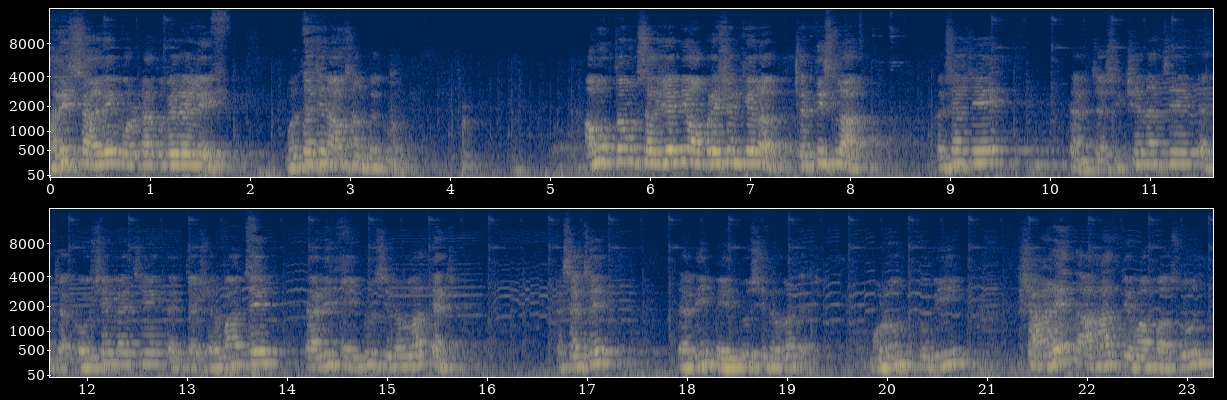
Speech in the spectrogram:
हरीश साळवे कोर्टात उभे राहिले. महत्त्वाचे नाव सांगतोय तुम्हाला. अमुक तमुक सर्जननी ऑपरेशन केलं छत्तीस लाख. कशाचे? त्यांच्या शिक्षणाचे त्यांच्या कौशल्याचे त्यांच्या श्रमाचे त्यांनी मेंदू शिरवला त्याचे. कशाचे? त्यांनी मेंदू शिरवला त्याचे. म्हणून तुम्ही शाळेत आहात तेव्हापासून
